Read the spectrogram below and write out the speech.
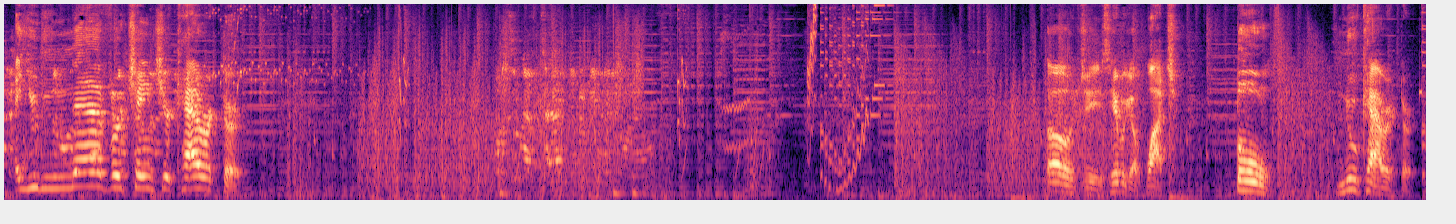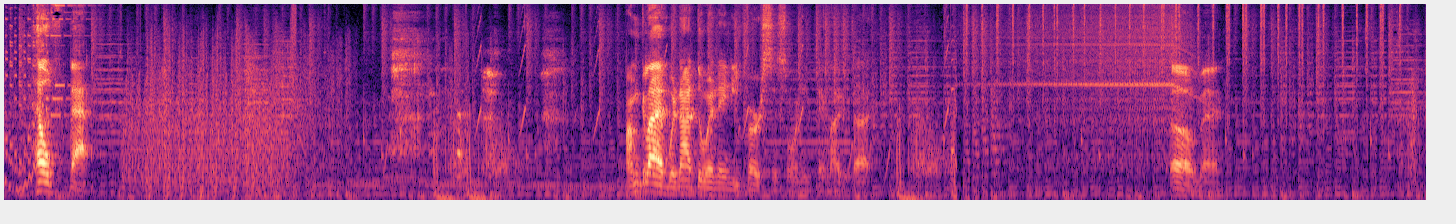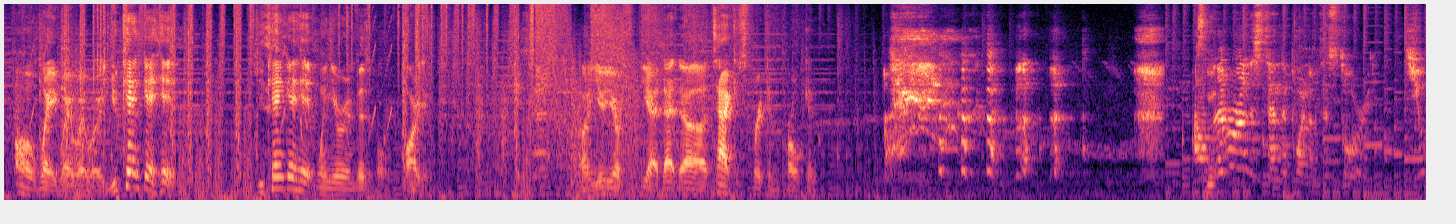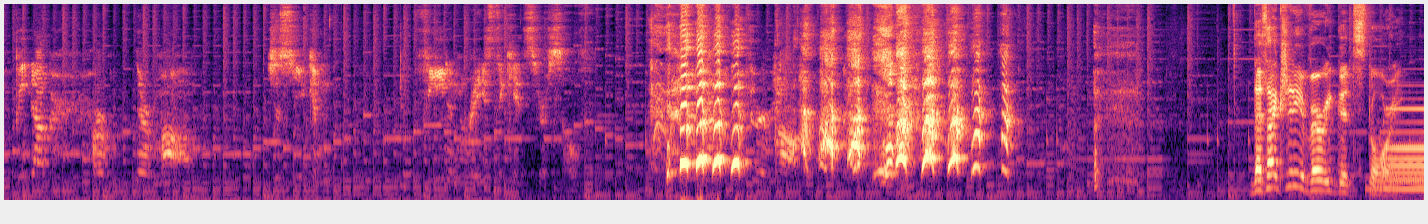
And you never change your character. Oh jeez, here we go. Watch. Boom. New character. Health back. I'm glad we're not doing any verses or anything like that. Oh man. Oh wait, wait, wait, wait. You can't get hit. You can't get hit when you're invisible, are you? Oh, you're, you're yeah. That uh, attack is freaking broken. I'll never understand the point of this story. You beat up her, their mom, just so you can feed and raise the kids yourself. their mom. That's actually a very good story.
